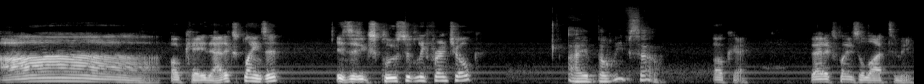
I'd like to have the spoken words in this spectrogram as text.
Ah, okay, that explains it. Is it exclusively French oak? I believe so. Okay. That explains a lot to me.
